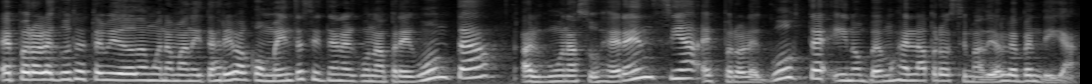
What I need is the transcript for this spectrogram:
Espero les guste este video, denme una manita arriba, comenten si tienen alguna pregunta, alguna sugerencia, espero les guste y nos vemos en la próxima. Dios les bendiga.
